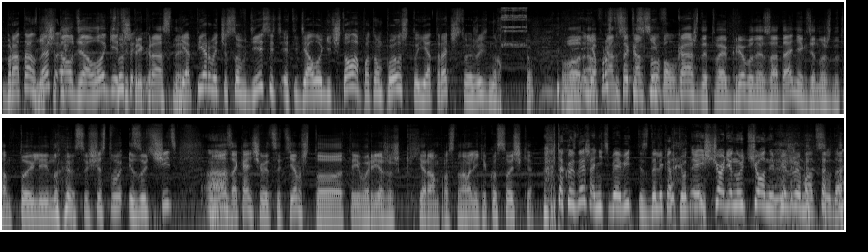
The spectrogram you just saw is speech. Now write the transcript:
Братан, Не знаешь, читал диалоги эти прекрасные? Я первые часов 10 эти диалоги читал, а потом понял, что я трачу свою жизнь на хуй. Вот, Я а в просто конце всё это концов, скипал. каждое твое гребаное задание, где нужно там то или иное существо изучить, а, Ага. заканчивается тем, что ты его режешь к херам просто на маленькие кусочки. Такой, знаешь, они тебя видят издалека, такие вот, «Эй, еще один ученый, бежим отсюда.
